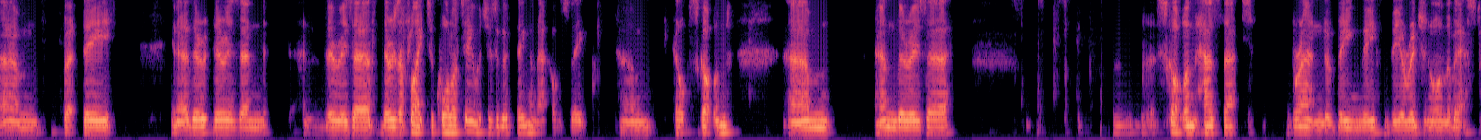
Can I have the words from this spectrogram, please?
um, but the you know there there is an there is a there is a flight to quality, which is a good thing, and that obviously um, helps Scotland. Um, and there is a Scotland has that brand of being the the original and the best.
